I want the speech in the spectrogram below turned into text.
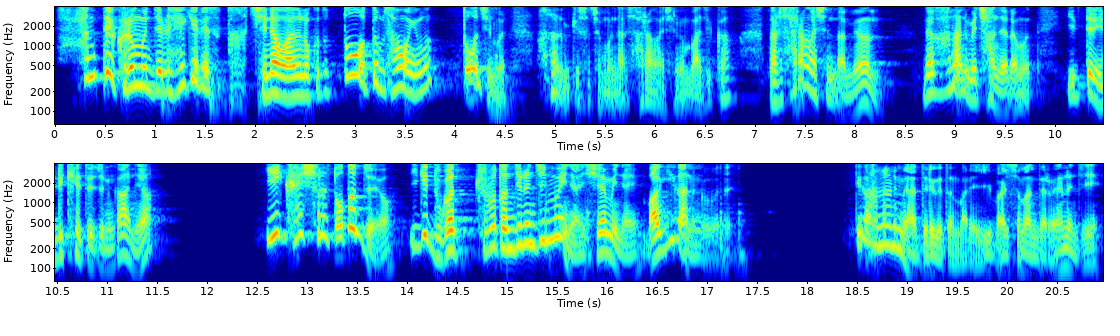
한때 그런 문제를 해결해서 다 지나와 놓고도 또 어떤 상황이 오면 또 질문. 하나님께서 정말 날 사랑하시는 건 맞을까? 나를 사랑하신다면 내가 하나님의 자녀라면 이때는 이렇게 해야 되는 거 아니야? 이 퀘션을 또 던져요. 이게 누가 주로 던지는 질문이냐, 시험이냐, 마귀가 하는 거거든. 네가 하나님의 아들이거든 말이야. 이 말씀한 대로 했는지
